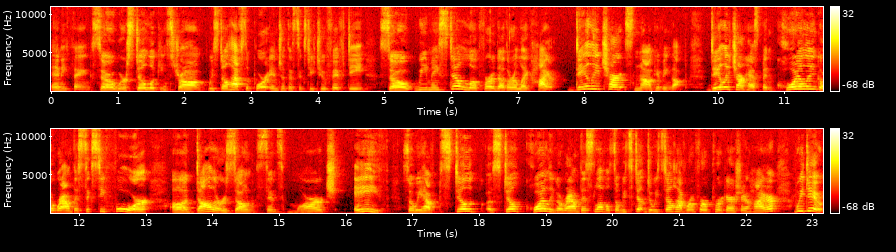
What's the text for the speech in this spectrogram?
anything. So we're still looking strong. We still have support into the 6250. So we may still look for another leg higher. Daily chart's not giving up. Daily chart has been coiling around the 64 uh, dollar zone since March 8th. So we have still uh, still coiling around this level. So we still do we still have room for a progression higher? We do.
